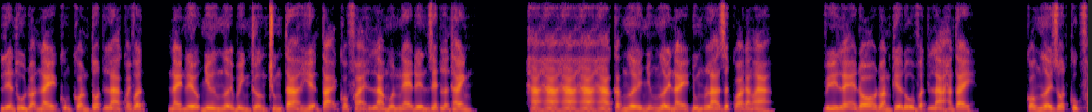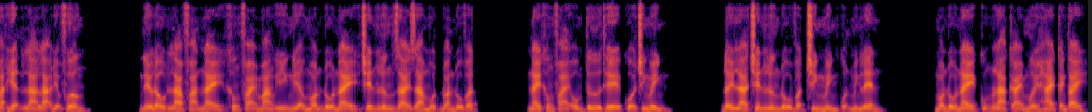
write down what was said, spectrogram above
liên thủ đoạn này cũng còn tốt là quái vật, này nếu như người bình thường chúng ta hiện tại có phải là muốn nghe đến giết lợn thanh? Ha ha ha ha ha, các ngươi những người này đúng là rất quá đáng a. Vì lẽ đó đoàn kia đồ vật là hắn tay. Có người rốt cục phát hiện là lạ địa phương. Nếu đầu là phản này không phải mang ý nghĩa món đồ này trên lưng dài ra một đoàn đồ vật. Này không phải ôm tư thế của chính mình. Đây là trên lưng đồ vật chính mình cuộn mình lên. Món đồ này cũng là cái mười hai cánh tay.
